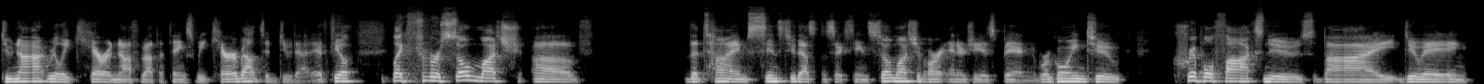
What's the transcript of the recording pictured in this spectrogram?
do not really care enough about the things we care about to do that. It feels like for so much of the time since 2016, so much of our energy has been we're going to cripple Fox News by doing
